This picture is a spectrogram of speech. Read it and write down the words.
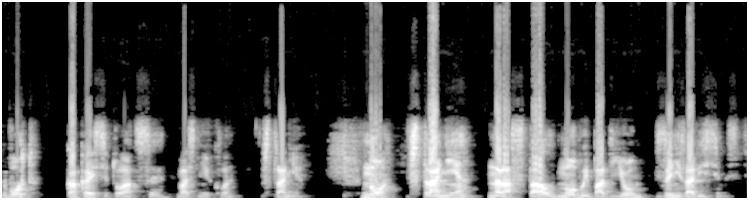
Вот какая ситуация возникла в стране. Но в стране нарастал новый подъем за независимость.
